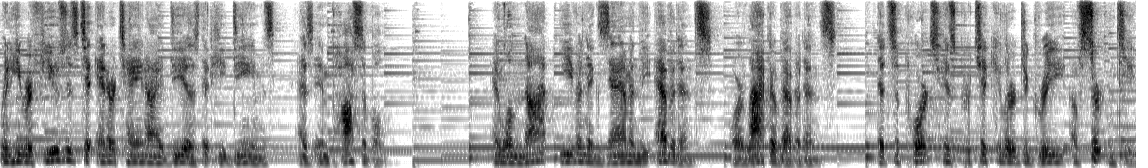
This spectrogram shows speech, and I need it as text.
when he refuses to entertain ideas that he deems as impossible, and will not even examine the evidence or lack of evidence that supports his particular degree of certainty.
